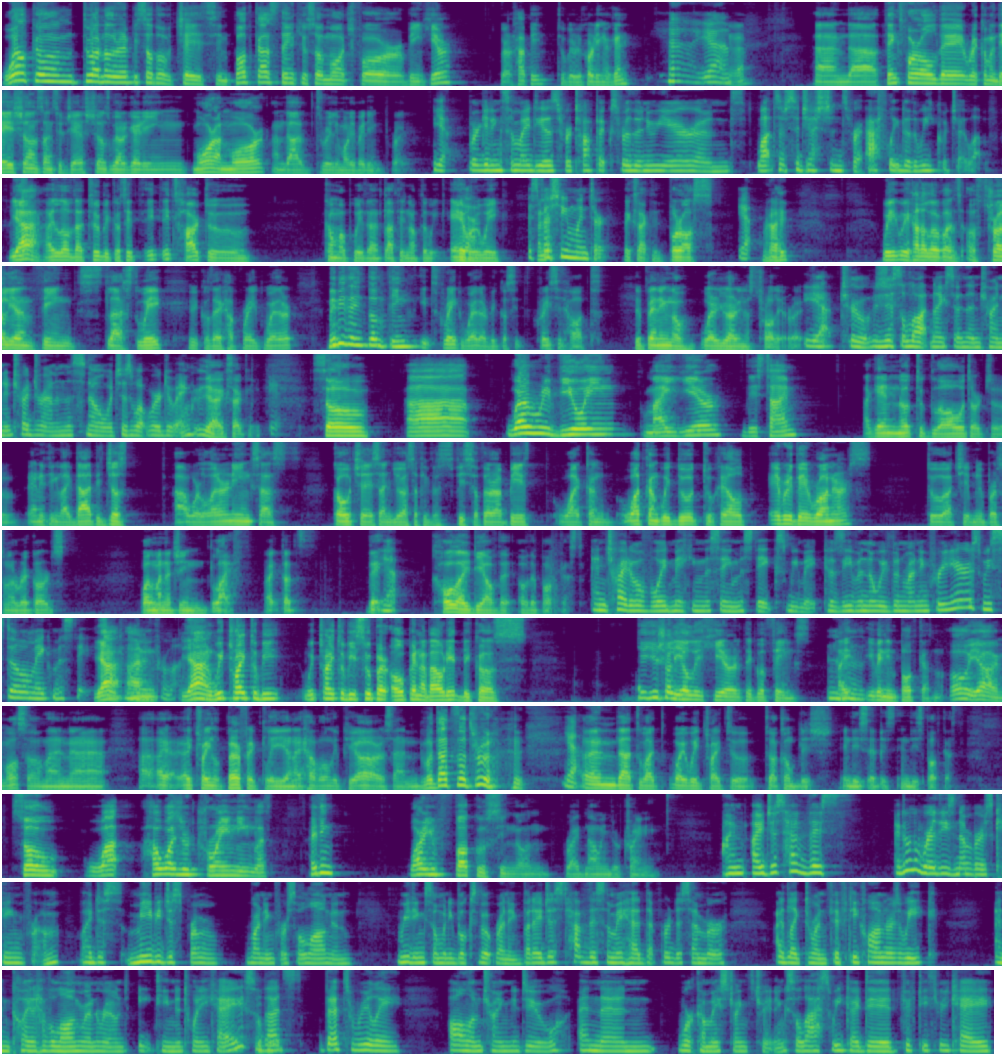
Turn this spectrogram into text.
Welcome to another episode of Chasing Podcast. Thank you so much for being here. We're happy to be recording again. Yeah, yeah. Yeah. And uh, thanks for all the recommendations and suggestions. We are getting more and more, and that's really motivating, right? Yeah, we're getting some ideas for topics for the new year and lots of suggestions for athlete of the week, which I love. Yeah, I love that too because it, it it's hard to come up with that Latin of the week every Yeah. week. Especially in winter. Exactly for us. Yeah. Right. We we had a lot of Australian things last week because they have great weather. Maybe they don't think it's great weather because it's crazy hot, depending on where you are in Australia, right? Yeah, true. It's just a lot nicer than trying to trudge around in the snow, which is what we're doing. Yeah, exactly. Yeah. So uh, we're reviewing my year this time. Again, not to gloat or to anything like that. It's just our learnings as coaches and you as a physiotherapist. What can what can we do to help everyday runners to achieve new personal records while managing life? Right. That's the Yeah. whole idea of the of the podcast. And try to avoid making the same mistakes we make. Because even though we've been running for years, we still make mistakes. Yeah and from us. yeah and we try to be we try to be super open about it because you usually only hear the good things I, Mhm. even in podcast oh yeah i'm awesome and uh, I, I train perfectly and i have only prs and but that's not true Yeah. and that's what why we try to to accomplish in this episode in this podcast so what how was your training last i think what are you focusing on right now in your training I'm I just have this I don't know where these numbers came from. I just maybe just from running for so long and reading so many books about running, but I just have this in my head that for December I'd like to run 50 kilometers a week and kind of have a long run around 18 to 20k. So Okay. that's that's really all I'm trying to do and then work on my strength training. So last week I did 53k.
